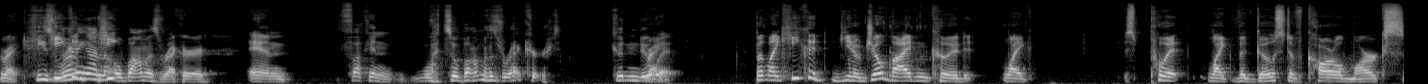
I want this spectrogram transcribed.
right. He's He running could- on he- Obama's record, and fucking what's Obama's record? Couldn't do Right. it. But like he could, you know, Joe Biden could like put like the ghost of Karl Marx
